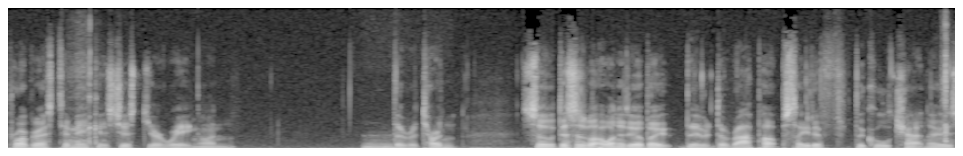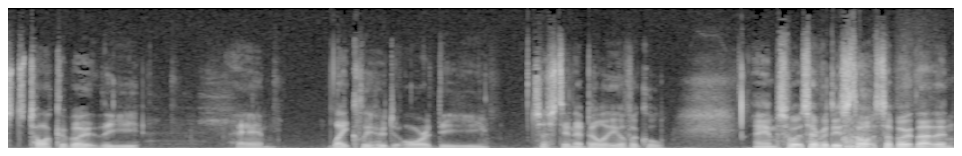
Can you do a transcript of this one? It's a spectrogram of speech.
progress to make; it's just you're waiting on mm. the return. So this is what I want to do about the the wrap up side of the goal chat now is to talk about the um, likelihood or the sustainability of a goal. Um, so what's everybody's thoughts about that then?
